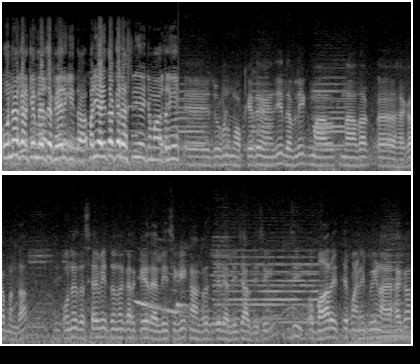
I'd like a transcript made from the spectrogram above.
ਉਹਨਾਂ ਕਰਕੇ ਮੇਰੇ ਤੇ ਫੇਰ ਕੀਤਾ। ਭਾਜੀ ਅਜੇ ਤੱਕ ਅਰੈਸਟ ਨਹੀਂ ਹੋਈ ਜ਼ਮਾਨਤ ਨਹੀਂ ਜੋ ਹੁਣ ਮੌਕੇ ਤੇ ਆਏ ਜੀ ਲਵਲੀ ਕੁਮਾਰ ਨਾਂ ਦਾ ਹੈਗਾ ਬੰਦਾ। ਉਹਨੇ ਦੱਸਿਆ ਵੀ ਇਦਾਂ ਦਾ ਕਰਕੇ ਰੈਲੀ ਸੀਗੀ ਕਾਂਗਰਸ ਦੀ ਰੈਲੀ ਚੱਲਦੀ ਸੀਗੀ। ਉਹ ਬਾਹਰ ਇੱਥੇ ਪਾਣੀ ਪੀਣ ਆਇਆ ਹੈਗਾ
